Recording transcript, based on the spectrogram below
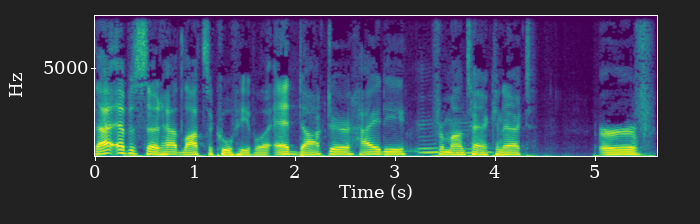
that episode had lots of cool people ed doctor heidi Mm-hmm. from montana connect irv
